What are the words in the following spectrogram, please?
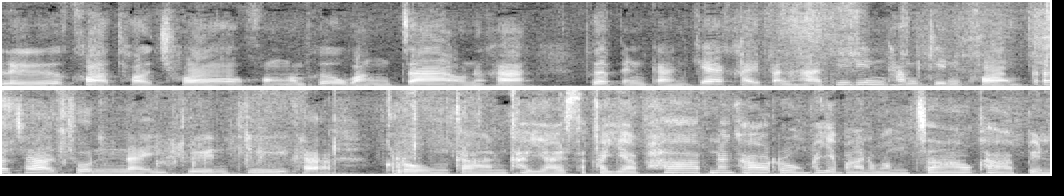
หรือคอทชของอำเภอวังเจ้านะคะ เพื่อเป็นการแก้ไขปัญหาที่ดินทำกินของประชาชนในพื้นที่ค่ะ โครงการขยายศักยภาพนะคะ โรงพยาบาลวังเจ้าค่ะ เป็น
